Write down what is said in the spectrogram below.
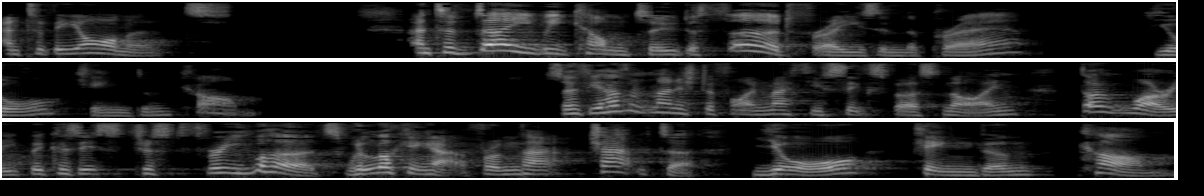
and to be honoured. And today we come to the third phrase in the prayer, your kingdom come. So if you haven't managed to find Matthew 6 verse 9, don't worry because it's just three words we're looking at from that chapter. Your kingdom come.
